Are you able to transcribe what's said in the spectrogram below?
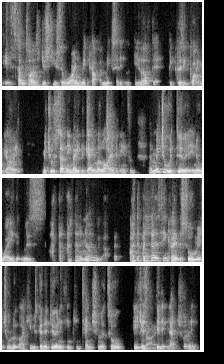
it, sometimes just used to wind Mick up, and Mick said it, he loved it because it got him going. Mitchell suddenly made the game alive again for him. And Mitchell would do it in a way that was, I, I don't know. I, I, don't think I ever saw Mitchell look like he was going to do anything intentional at all. He just right. did it naturally.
